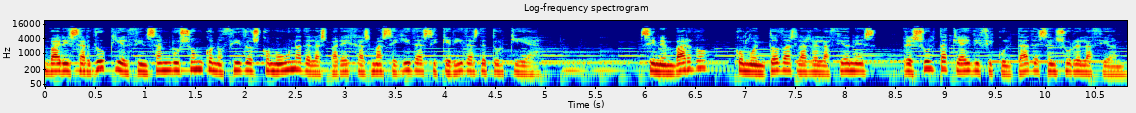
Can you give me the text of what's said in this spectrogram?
Baris Arduk y el Zinsangu son conocidos como una de las parejas más seguidas y queridas de Turquía. Sin embargo, como en todas las relaciones, resulta que hay dificultades en su relación.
